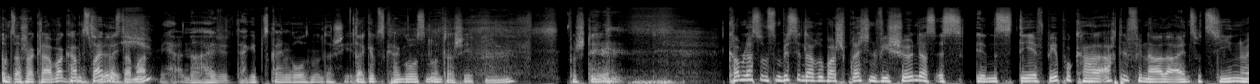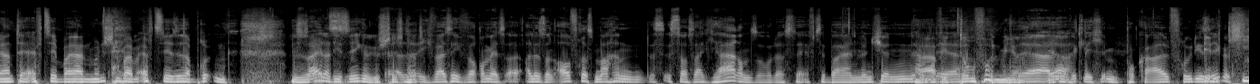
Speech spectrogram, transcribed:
Und Sascha Klaverkamp, zweitbester Natürlich. Mann? Ja, nein, da gibt es keinen großen Unterschied. Da gibt es keinen großen Unterschied. Mhm. Verstehe. Komm, lass uns ein bisschen darüber sprechen, wie schön das ist, ins DFB-Pokal-Achtelfinale einzuziehen, während der FC Bayern München beim FC Saarbrücken leider die Segel gestrichen Also hat. ich weiß nicht, warum jetzt alle so einen Aufriss machen. Das ist doch seit Jahren so, dass der FC Bayern München Ja, in wie der, dumm von mir. Der also Ja. wirklich im Pokal früh die In Segel Kiel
